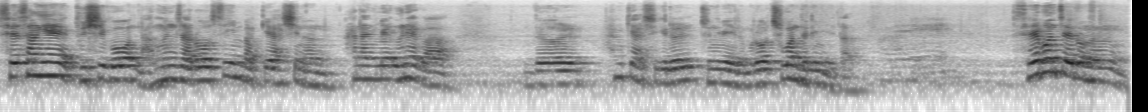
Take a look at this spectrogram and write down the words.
세상에 두시고 남은 자로 쓰임 받게 하시는 하나님의 은혜가 늘 함께 하시기를 주님의 이름으로 축원드립니다. 세 번째로는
